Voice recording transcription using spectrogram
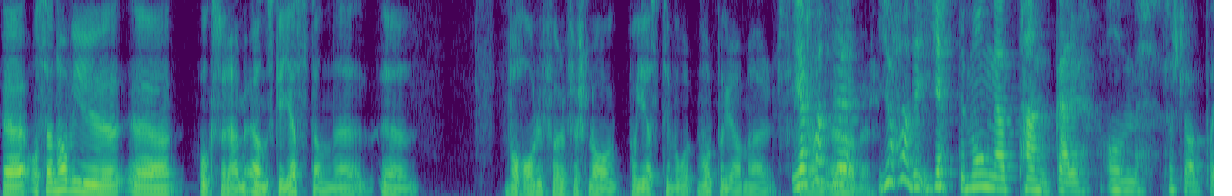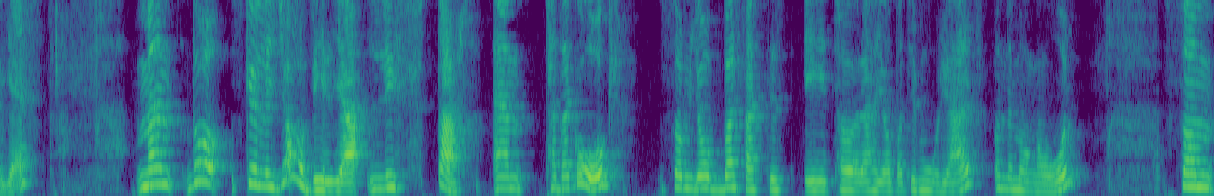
Eh, och sen har vi ju eh, också det här med önskegästen. Eh, eh vad har du för förslag på gäst till vår, vårt program här jag hade, jag hade jättemånga tankar om förslag på gäst. Men då skulle jag vilja lyfta en pedagog som jobbar faktiskt i Töre, har jobbat i Morjärv under många år. Som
